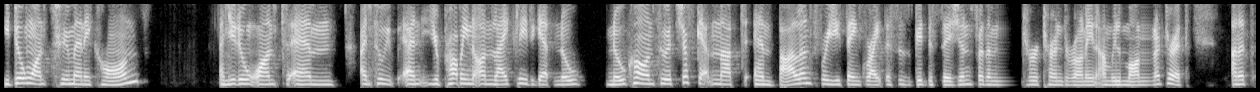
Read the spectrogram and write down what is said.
you don't want too many cons and you don't want um and so and you're probably unlikely to get no no cons. So it's just getting that um, balance where you think right this is a good decision for them to return to running and we'll monitor it. And it's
